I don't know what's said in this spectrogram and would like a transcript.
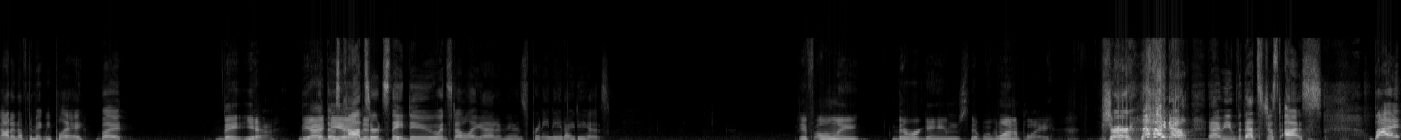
Not enough to make me play, but They yeah. The idea those that- concerts they do and stuff like that. I mean, it's pretty neat ideas. if only there were games that we want to play. Sure, I know. I mean, but that's just us. But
